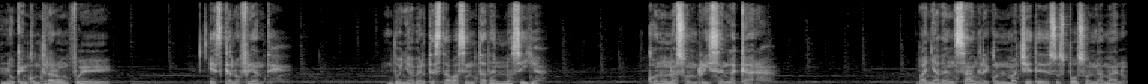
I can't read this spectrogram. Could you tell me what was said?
Lo que encontraron fue escalofriante. Doña Berta estaba sentada en una silla, con una sonrisa en la cara, bañada en sangre con el machete de su esposo en la mano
